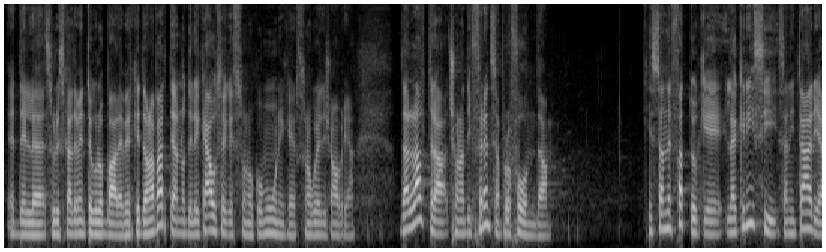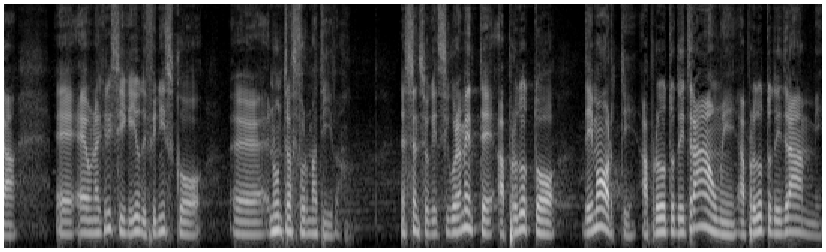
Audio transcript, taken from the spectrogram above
eh, del surriscaldamento globale, perché da una parte hanno delle cause che sono comuni, che sono quelle diciamo prima, dall'altra c'è una differenza profonda che sta nel fatto che la crisi sanitaria è, una crisi che io definisco eh, non trasformativa. Nel senso che sicuramente ha prodotto dei morti, ha prodotto dei traumi, ha prodotto dei drammi,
